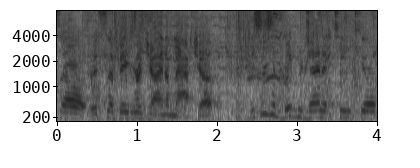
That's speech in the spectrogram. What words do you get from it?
So, is a big Regina matchup. This is a big Regina team kill.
